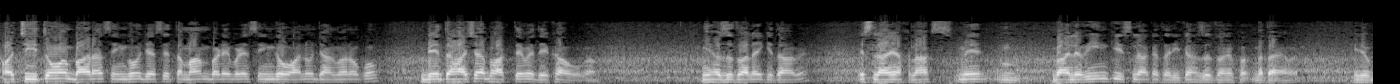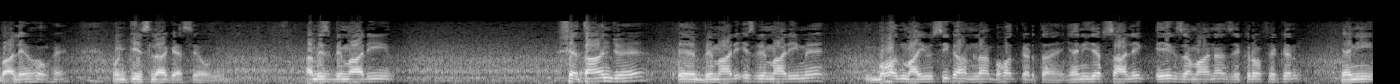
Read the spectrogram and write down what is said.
اور چیتوں اور بارہ سنگوں جیسے تمام بڑے بڑے سنگوں والوں جانوروں کو بے تحاشا بھاگتے ہوئے دیکھا ہوگا۔ یہ حضرت والا کتاب ہے۔ اصلاح اخلاق میں بالغین کی اصلاح کا طریقہ حضرت نے بتایا ہوا یہ جو بالغ ہو گئے، ان کی اصلاح کیسے ہوگی؟ اب اس بیماری شیطان جو ہے بیماری، اس بیماری میں بہت مایوسی کا حملہ بہت کرتا ہے۔ یعنی جب سالک ایک زمانہ ذکر و فکر یعنی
